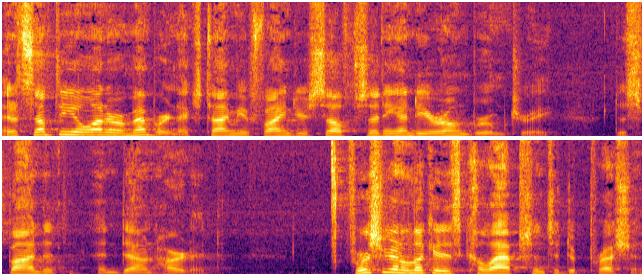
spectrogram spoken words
And it's something you'll want to remember next time you find yourself sitting under your own broom tree, despondent and downhearted. First, we're going to look at his collapse into depression.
